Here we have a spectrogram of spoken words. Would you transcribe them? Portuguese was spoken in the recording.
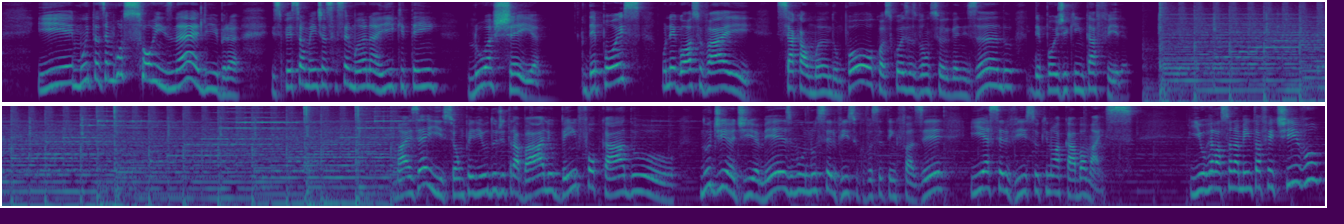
e muitas emoções, né, Libra? Especialmente essa semana aí que tem lua cheia. Depois o negócio vai se acalmando um pouco, as coisas vão se organizando depois de quinta-feira. Mas é isso, é um período de trabalho bem focado no dia a dia mesmo, no serviço que você tem que fazer e é serviço que não acaba mais. E o relacionamento afetivo,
